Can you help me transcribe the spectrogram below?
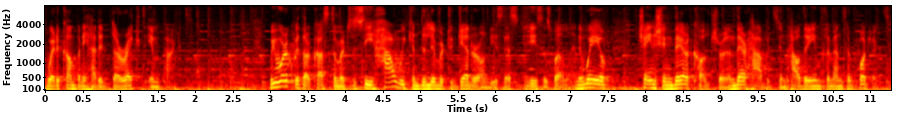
where the company had a direct impact. We work with our customer to see how we can deliver together on these SDGs as well, in a way of changing their culture and their habits in how they implement their projects.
